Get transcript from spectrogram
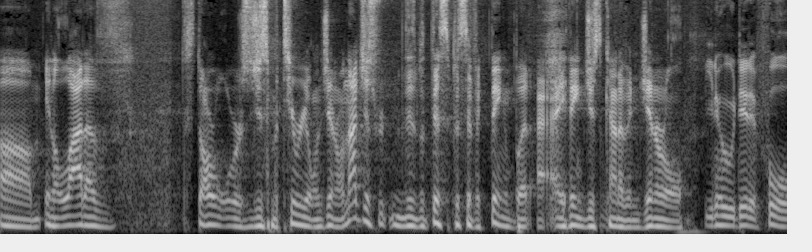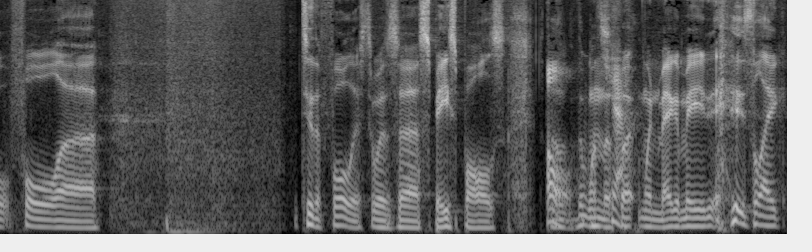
um, in a lot of Star Wars just material in general, not just th- with this specific thing, but I, I think just kind of in general. You know who did it full full uh to the fullest was uh Spaceballs. Oh, Uh, the when the yeah. fu- when Mega Maid is like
